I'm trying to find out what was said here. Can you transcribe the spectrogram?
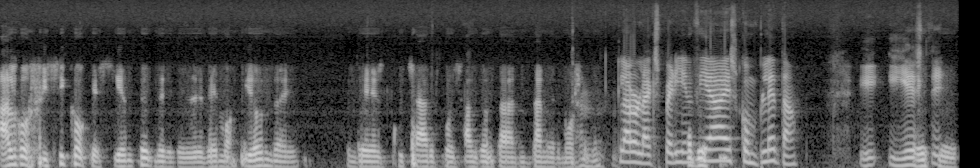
algo físico que sienten de, de, de emoción, de, de, escuchar pues algo tan, tan hermoso. ¿no? Claro, la experiencia es completa. Y, y, este,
